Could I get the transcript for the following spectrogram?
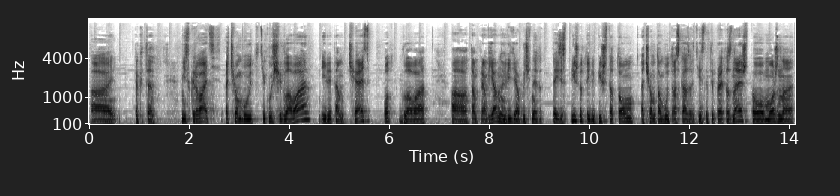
а, как это, не скрывать, о чем будет текущая глава или там часть под глава. А, там прям в явном виде обычно этот тезис пишут или пишут о том, о чем там будут рассказывать. Если ты про это знаешь, то можно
